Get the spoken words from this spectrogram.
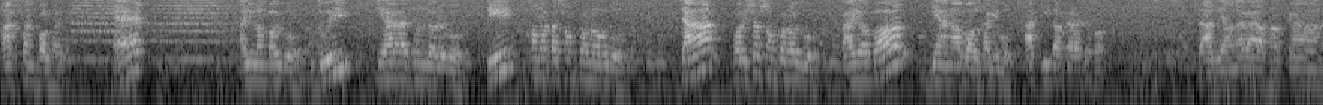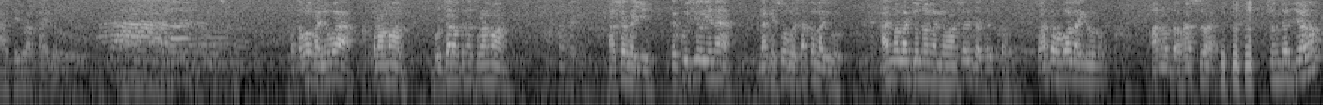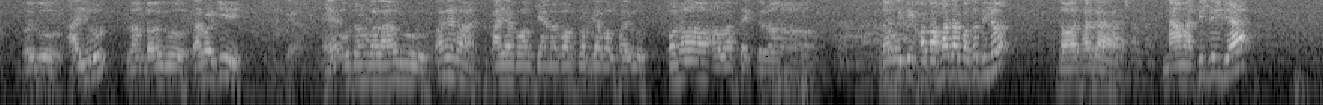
হাসান ফল ভাই। এক, আয়ু লম্বা হইব। দুই, চেহারা সুন্দর হইব। তিন, ক্ষমতা সম্পন্ন হইব। চার, পরিসর সম্পন্ন হইব। কায় বল, জ্ঞান বল থাকিব। আর কি দরকার আছে কও? তা যে ওনারা হাসকান, আশীর্বাদ পাইল। অথবা ভাইলোয়া শ্রামণ বুদ্ধরত্ন শ্রামণ হাস ভাই তো খুশি হইয়ে না? নাকি সব সাত লাগিব? আর নলাগিও নলাগিও হাসই যথেষ্ট তখন তো হব লাগিব। আনন্দ, হাস সৌন্দর্য হইব, আয়ু লম্বা হইব। তারপর কি? হ্যাঁ ওজনওয়ালা হইব। অনে না কায়া বল, জ্ঞান বল, প্রজ্ঞা বল পাইব। কোনো অভাব থাকতো না। তো ওইটি কত হাজার বছর দিল? দশ হাজার। নাম আছিল দেই বিয়া?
